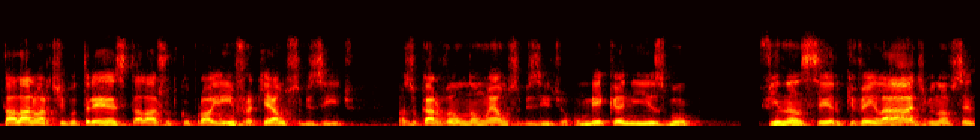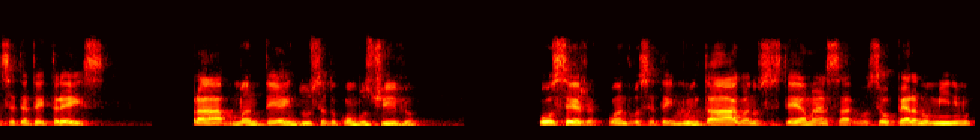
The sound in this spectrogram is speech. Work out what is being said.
Está lá no artigo 13, está lá junto com o Proinfra, que é um subsídio, mas o carvão não é um subsídio, é um mecanismo financeiro que vem lá de 1973 para manter a indústria do combustível. Ou seja, quando você tem muita água no sistema, essa, você opera no mínimo.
